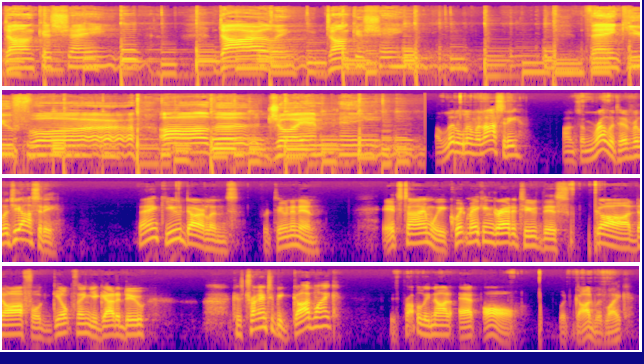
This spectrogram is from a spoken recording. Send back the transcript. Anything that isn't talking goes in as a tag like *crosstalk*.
Dankeschön, darling, Dankeschön. Thank you for all the joy and pain. A little luminosity on some relative religiosity. Thank you, darlings, for tuning in. It's time we quit making gratitude this god awful guilt thing you gotta do. Because trying to be godlike is probably not at all what God would like.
